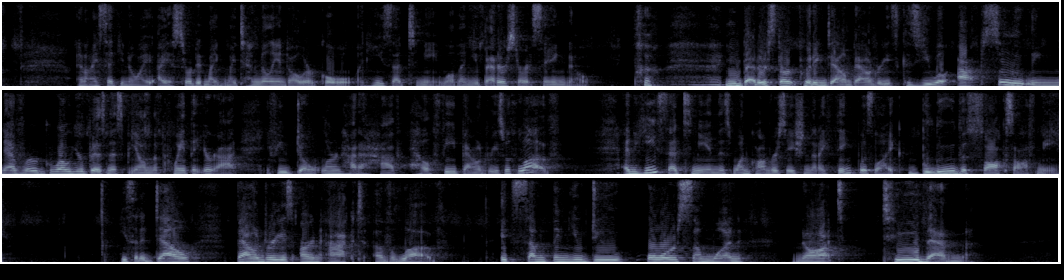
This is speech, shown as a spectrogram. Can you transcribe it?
And I said, you know, I, I asserted my, my $10 million goal. And he said to me, well, then you better start saying no. you better start putting down boundaries because you will absolutely never grow your business beyond the point that you're at if you don't learn how to have healthy boundaries with love. And he said to me in this one conversation that I think was like blew the socks off me. He said, Adele, boundaries are an act of love. It's something you do for someone, not to them.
